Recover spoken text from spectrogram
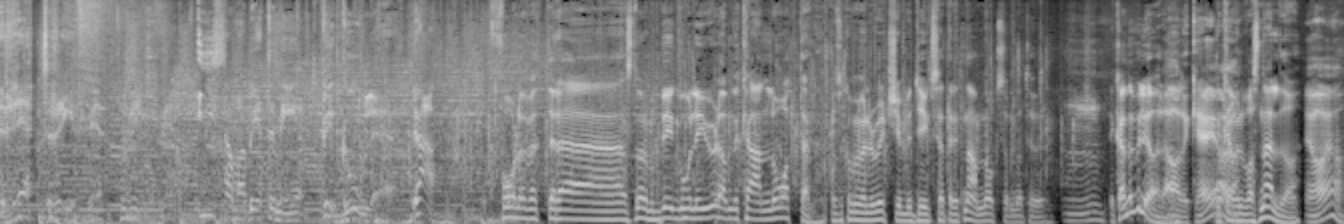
Rätt riff. I samarbete med Bygg-Ole. Ja! Får du vet du, det, snurra på bygg Olle Jula om du kan låten. Och så kommer väl Richie betygsätta ditt namn också om du har tur. Det kan du väl göra? Ja, det kan jag Du göra. kan väl vara snäll då? Ja, ja.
